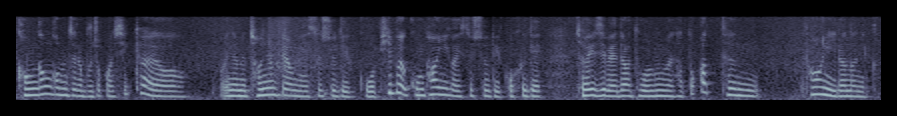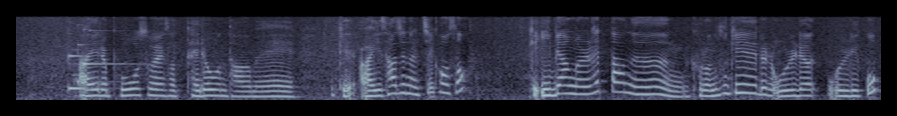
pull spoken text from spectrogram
건강 검진을 무조건 시켜요. 왜냐면 전염병이 있을 수도 있고 피부에 곰팡이가 있을 수도 있고 그게 저희 집 애들한테 옮으면 다 똑같은 상황이 일어나니까 아이를 보호소에서 데려온 다음에 이렇게 아이 사진을 찍어서 이렇게 입양을 했다는 그런 후기를 올려 올리고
